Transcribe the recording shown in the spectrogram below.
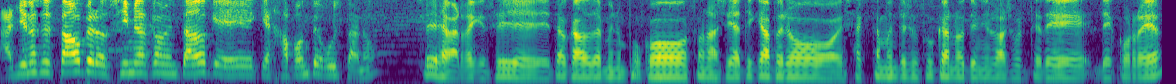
allí no has estado, pero sí me has comentado que, que Japón te gusta, ¿no? Sí, la verdad que sí, he tocado también un poco zona asiática, pero exactamente Suzuka no he tenido la suerte de, de correr.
